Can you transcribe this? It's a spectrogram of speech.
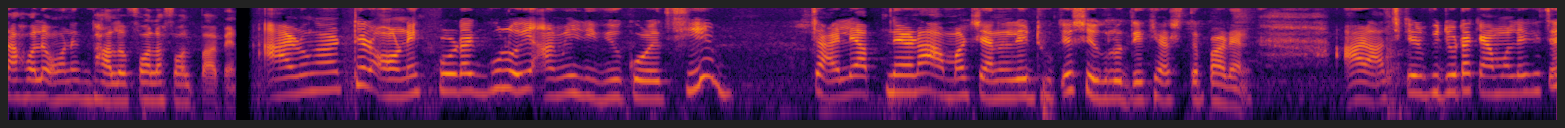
তাহলে অনেক ভালো ফলাফল পাবেন। আয়রন আর্থের অনেক প্রোডাক্টগুলোই আমি রিভিউ করেছি। চাইলে আপনারা আমার চ্যানেলে ঢুকে সেগুলো দেখে আসতে পারেন। আর আজকের ভিডিওটা কেমন লেগেছে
